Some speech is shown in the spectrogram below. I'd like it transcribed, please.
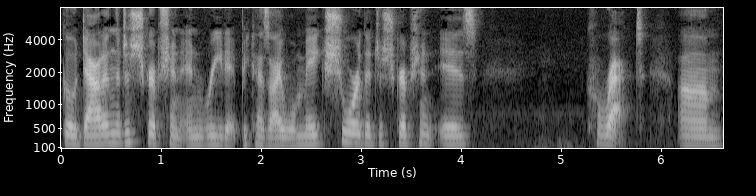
go down in the description and read it because I will make sure the description is correct. Um,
